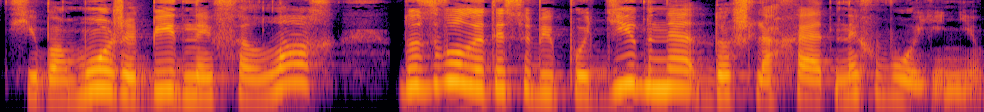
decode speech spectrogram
Хіба може бідний феллах дозволити собі подібне до шляхетних воїнів?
